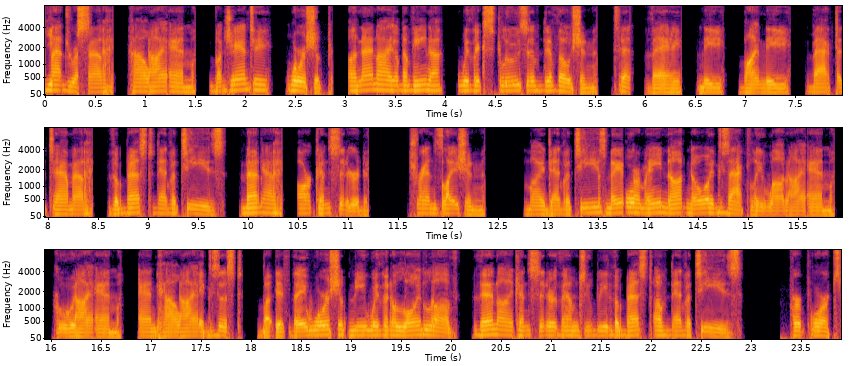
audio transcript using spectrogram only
Yadrasa, how I am, Bhajanti, worship, Ananayadavina, with exclusive devotion, to, they, me, by me, Bhaktatama, the best devotees, Mana, are considered. Translation My devotees may or may not know exactly what I am, who I am, and how I exist, but if they worship me with an alloyed love, then I consider them to be the best of devotees. Purport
